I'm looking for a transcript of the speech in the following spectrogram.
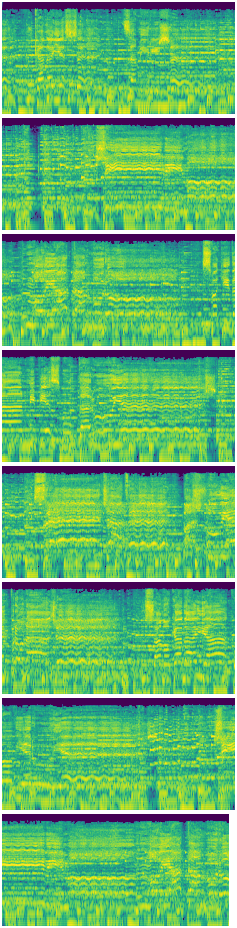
Kada jesen zamiriše pjesmu daruješ. Sreća te baš uvijek pronađe Samo kada jako vjeruješ. Živimo moja tamburo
